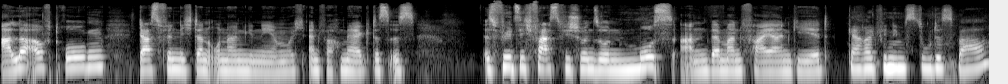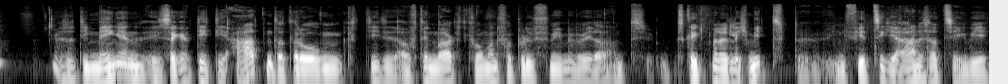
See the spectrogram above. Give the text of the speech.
alle auf Drogen, das finde ich dann unangenehm, wo ich einfach merke, das ist, es fühlt sich fast wie schon so ein Muss an, wenn man feiern geht. Gerald, wie nimmst du das wahr? Also die Mengen, ich sage, die, die Arten der Drogen, die auf den Markt kommen, verblüffen immer wieder. Und das kriegt man natürlich mit. In 40 Jahren, es hat sich irgendwie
